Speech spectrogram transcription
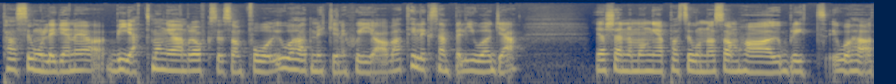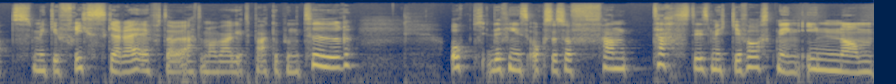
personligen, och jag vet många andra också, som får oerhört mycket energi av att till exempel yoga. Jag känner många personer som har blivit oerhört mycket friskare efter att de har varit på akupunktur. Och det finns också så fantastiskt fantastiskt mycket forskning inom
